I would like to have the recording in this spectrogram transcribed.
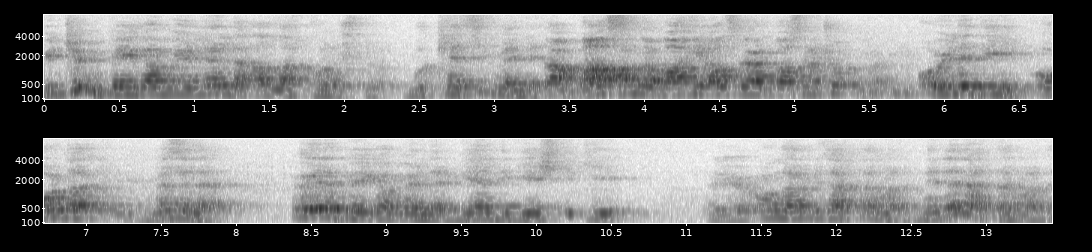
Bütün peygamberlerle Allah konuştu. Bu net. Tamam bazısında vahiy az verdi bazısına çok mu verdi? Öyle değil. Orada mesela öyle peygamberler geldi geçti ki e, onları biz aktarmadık. Neden aktarmadı?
